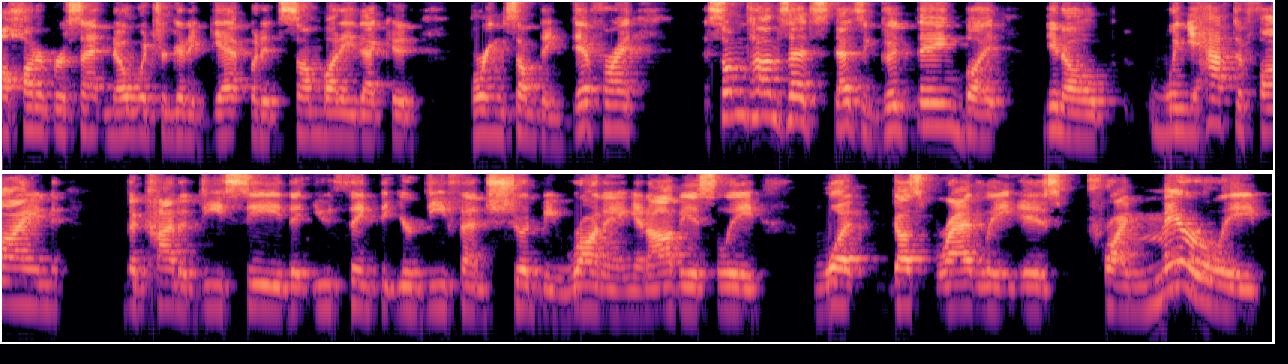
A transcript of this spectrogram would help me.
100% know what you're going to get, but it's somebody that could bring something different sometimes that's that's a good thing, but you know, when you have to find the kind of DC that you think that your defense should be running, and obviously what Gus Bradley is primarily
